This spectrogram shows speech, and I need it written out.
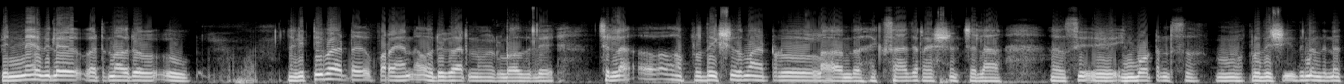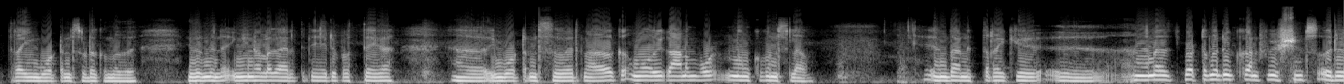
പിന്നെ ഇതിൽ വരുന്ന ഒരു നെഗറ്റീവായിട്ട് പറയാൻ ഒരു കാരണമേ ഉള്ളൂ. അതിൽ ചില അപ്രതീക്ഷിതമായിട്ടുള്ള എന്താ എക്സാജറേഷൻ ചില ഇമ്പോർട്ടൻസ് പ്രതീക്ഷ ഇതിനെന്തിനാ ഇത്ര ഇമ്പോർട്ടൻസ് കൊടുക്കുന്നത് ഇതെന്തിന് ഇങ്ങനെയുള്ള കാര്യത്തിന് ഒരു പ്രത്യേക ഇമ്പോർട്ടൻസ് വരുന്നത്? അതൊക്കെ മൂവി കാണുമ്പോൾ നമുക്ക് മനസ്സിലാവും. എന്താണ് ഇത്രയ്ക്ക് അങ്ങനെ പെട്ടെന്നൊരു കൺഫ്യൂഷൻസ് ഒരു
